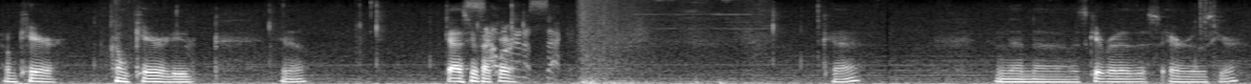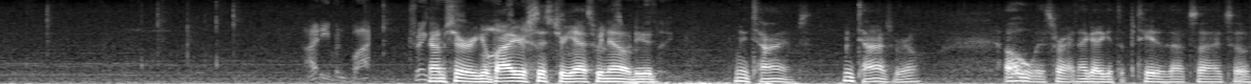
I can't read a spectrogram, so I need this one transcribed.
I don't care. I don't care, dude. You know? Ask me if I care. in a second. Okay. And then uh, let's get rid of this arrows here. I'd even buy. I'm sure you'll buy your sister. Yes, we know, dude. How many times? How many times, bro? Oh, that's right. I gotta get the potatoes outside. So.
